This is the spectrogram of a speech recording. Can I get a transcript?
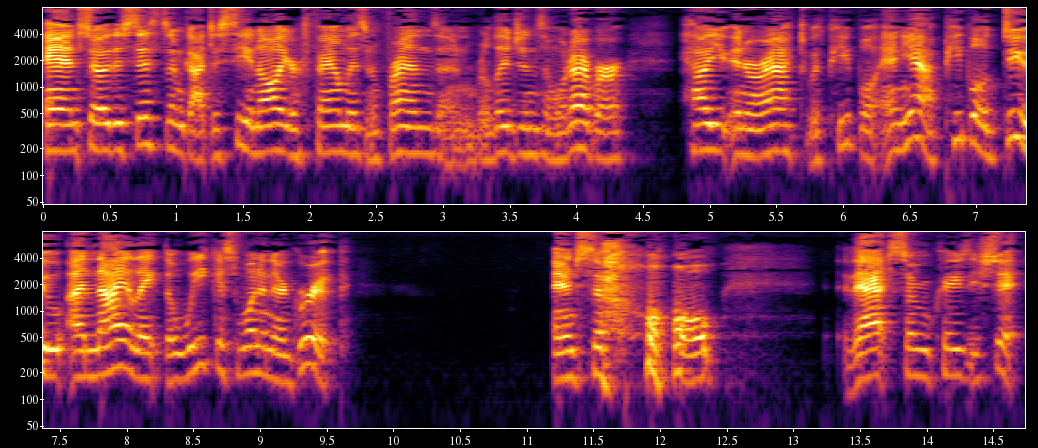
And so the system got to see in all your families and friends and religions and whatever how you interact with people. And yeah, people do annihilate the weakest one in their group. And so that's some crazy shit.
